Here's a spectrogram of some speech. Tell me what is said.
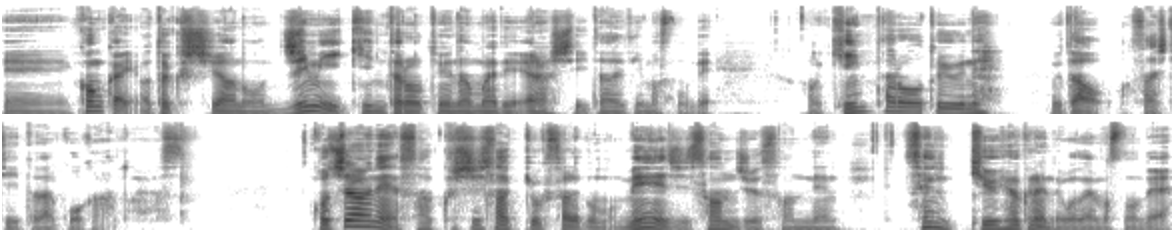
えー、今回私、あの、ジミー金太郎という名前でやらせていただいていますので、金太郎というね、歌をさせていただこうかなと思います。こちらはね、作詞作曲されたの明治33年、1900年でございますので、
